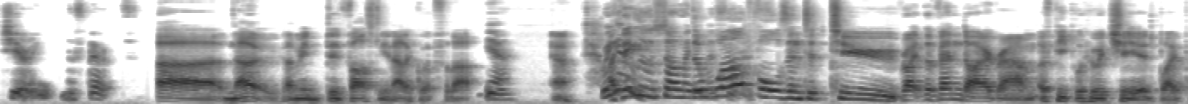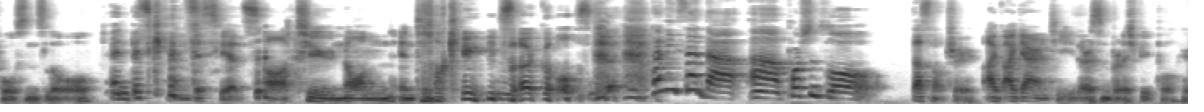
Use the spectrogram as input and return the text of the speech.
cheering the spirits. Uh, no, I mean, it's vastly inadequate for that. Yeah. Yeah, We're I to lose so many The listeners. world falls into two, right? The Venn diagram of people who are cheered by Porson's law And biscuits. and biscuits. are two non-interlocking circles. Having said that, uh, Porson's law, That's not true. I, I guarantee you there are some British people who,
